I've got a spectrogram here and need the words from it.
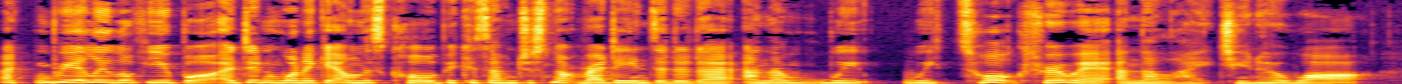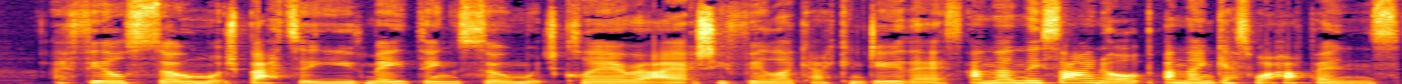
I really love you, but I didn't want to get on this call because I'm just not ready." And da da da. And then we we talk through it, and they're like, "Do you know what? I feel so much better. You've made things so much clearer. I actually feel like I can do this." And then they sign up, and then guess what happens?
